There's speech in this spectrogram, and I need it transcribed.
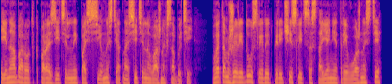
И наоборот, к поразительной пассивности относительно важных событий. В этом же ряду следует перечислить состояние тревожности,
